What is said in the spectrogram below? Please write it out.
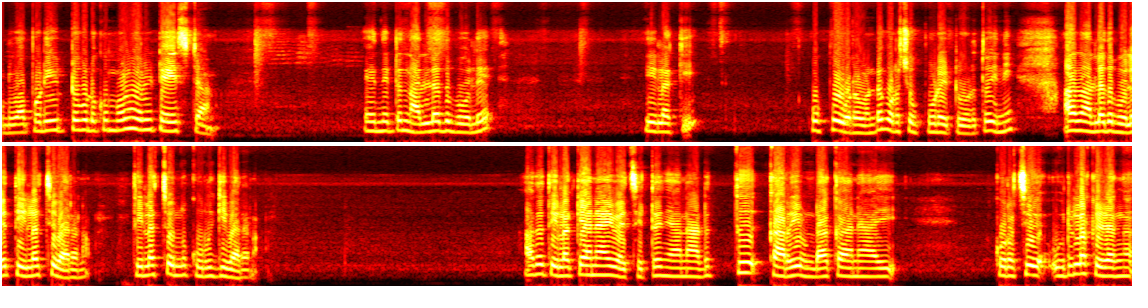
ഉലുവ പൊടി ഇട്ട് കൊടുക്കുമ്പോൾ ഒരു ടേസ്റ്റാണ് എന്നിട്ട് നല്ലതുപോലെ ഇളക്കി ഉപ്പ് കുറവുണ്ട്. കുറച്ച് ഉപ്പൂടെ ഇട്ട് കൊടുത്തു. ഇനി അത് നല്ലതുപോലെ തിളച്ച് വരണം. തിളച്ചൊന്ന് കുറുകി വരണം. അത് തിളയ്ക്കാനായി വെച്ചിട്ട് ഞാൻ അടുത്ത് കറി ഉണ്ടാക്കാനായി കുറച്ച് ഉരുളക്കിഴങ്ങ്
